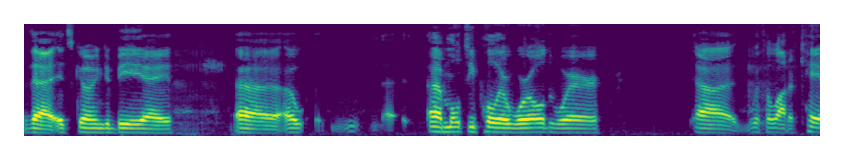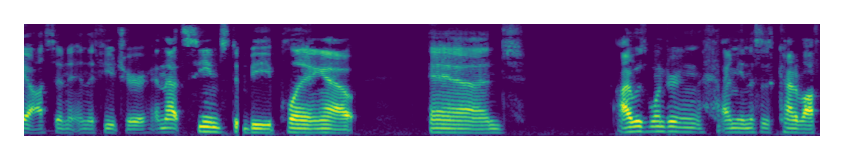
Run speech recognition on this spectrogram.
that it's going to be a uh, a, a multipolar world where uh, with a lot of chaos in in the future, and that seems to be playing out. And I was wondering, I mean, this is kind of off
